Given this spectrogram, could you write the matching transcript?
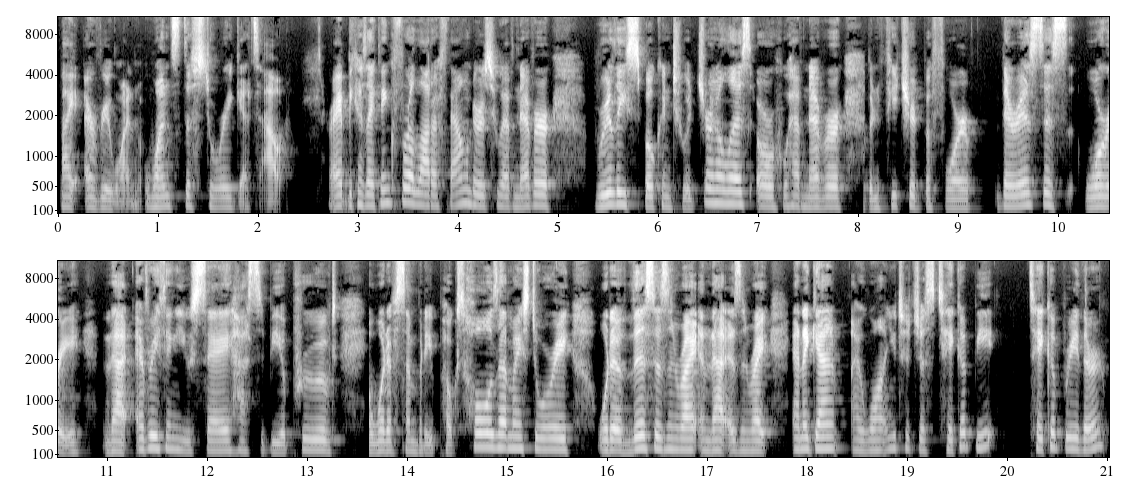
by everyone once the story gets out right? Because I think for a lot of founders who have never really spoken to a journalist or who have never been featured before, there is this worry that everything you say has to be approved. What if somebody pokes holes at my story? What if this isn't right and that isn't right? And again, I want you to just take a beat, take a breather,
